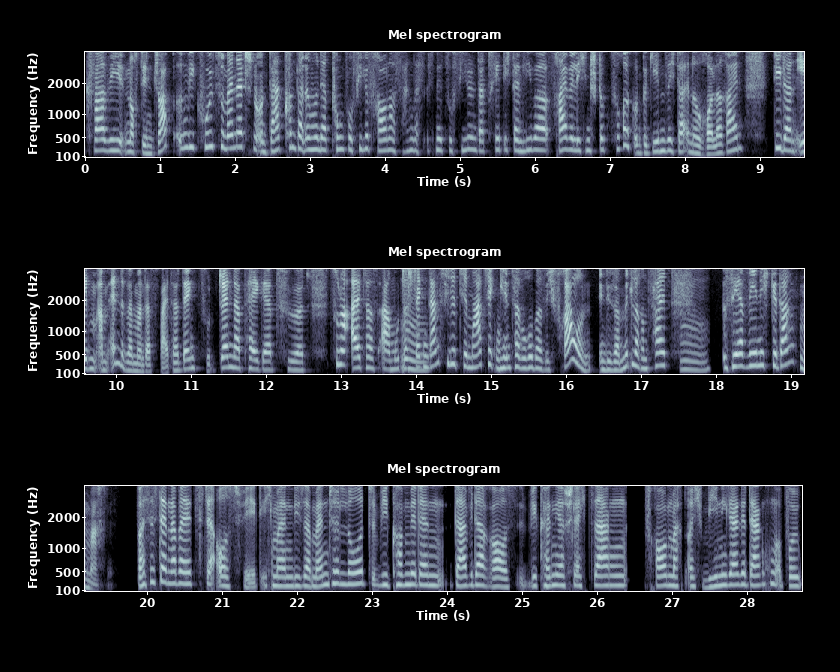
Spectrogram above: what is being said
quasi noch den Job irgendwie cool zu managen. Und da kommt dann immer der Punkt, wo viele Frauen auch sagen, das ist mir zu viel und da trete ich dann lieber freiwillig ein Stück zurück und begeben sich da in eine Rolle rein, die dann eben am Ende, wenn man das weiterdenkt, zu Gender Pay Gap führt, zu einer Altersarmut. Da mhm. stecken ganz viele Thematiken hinter, worüber sich Frauen in dieser mittleren Zeit mhm. sehr wenig Gedanken machen. Was ist denn aber jetzt der Ausweg? Ich meine, dieser Mental Load, wie kommen wir denn da wieder raus? Wir können ja schlecht sagen, Frauen macht euch weniger Gedanken, obwohl,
